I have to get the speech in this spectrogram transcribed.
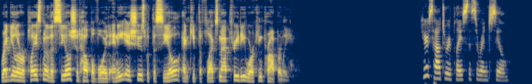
Regular replacement of the seal should help avoid any issues with the seal and keep the FlexMap 3D working properly. Here's how to replace the syringe seal.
